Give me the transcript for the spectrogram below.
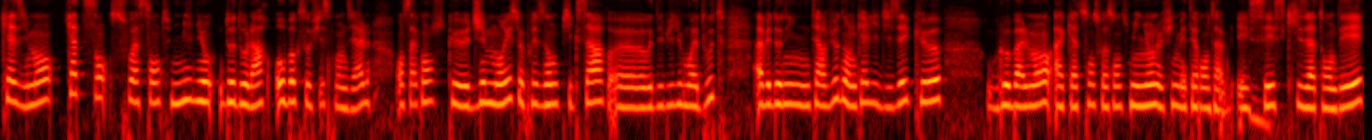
quasiment 460 millions de dollars au box-office mondial, en sachant que Jim Morris, le président de Pixar, euh, au début du mois d'août, avait donné une interview dans laquelle il disait que globalement, à 460 millions, le film était rentable. Et c'est ce qu'ils attendaient.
